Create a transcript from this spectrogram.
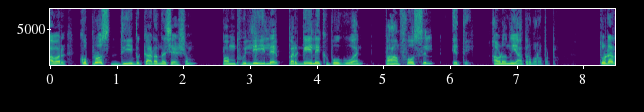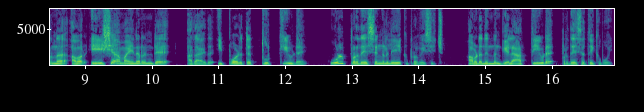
അവർ കുപ്രോസ് ദ്വീപ് കടന്ന ശേഷം പംഫുല്യയിലെ പെർഗയിലേക്ക് പോകുവാൻ പാംഫോസിൽ എത്തി. അവിടെ നിന്ന് യാത്ര പുറപ്പെട്ടു. തുടർന്ന് അവർ ഏഷ്യ മൈനറിന്റെ അതായത് ഇപ്പോഴത്തെ തുർക്കിയുടെ ഉൾപ്രദേശങ്ങളിലേക്ക് പ്രവേശിച്ചു. അവിടെ നിന്നും ഗലാത്തിയുടെ പ്രദേശത്തേക്ക് പോയി.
